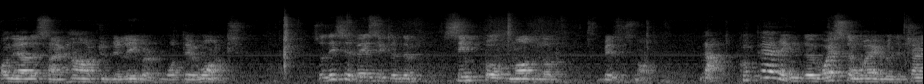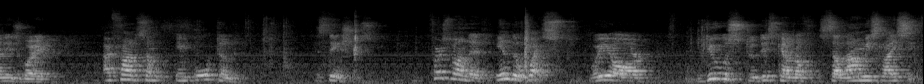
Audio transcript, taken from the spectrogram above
on the other side, how to deliver what they want. So this is basically the simple model of business model. Now, comparing the Western way with the Chinese way, I found some important distinctions. First one that in the West, we are used to this kind of salami slicing.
